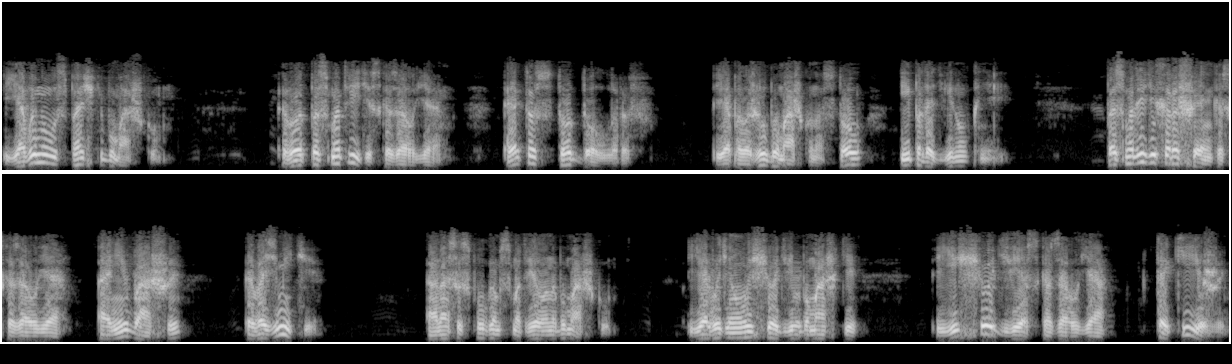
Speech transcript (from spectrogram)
Я вынул из пачки бумажку. «Вот посмотрите», — сказал я, — «это сто долларов». Я положил бумажку на стол и пододвинул к ней. «Посмотрите хорошенько», — сказал я, — «они ваши. Возьмите». Она с испугом смотрела на бумажку. Я вытянул еще две бумажки. «Еще две», — сказал я, — «такие же.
